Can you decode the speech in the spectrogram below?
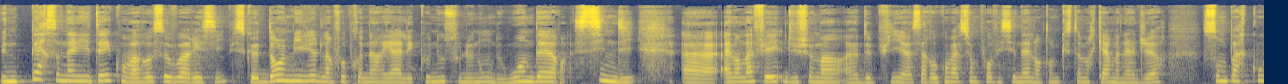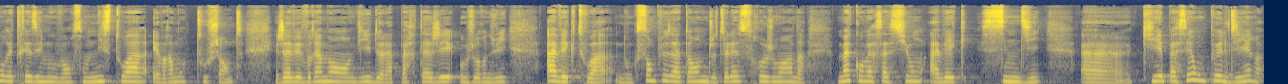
une personnalité qu'on va recevoir ici, puisque dans le milieu de l'infoprenariat, elle est connue sous le nom de Wonder Cindy. Euh, elle en a fait du chemin euh, depuis euh, sa reconversion professionnelle en tant que Customer Care Manager. Son parcours est très émouvant, son histoire est vraiment touchante. J'avais vraiment envie de la partager aujourd'hui avec toi. Donc sans plus attendre, je te laisse rejoindre ma conversation avec Cindy, qui est passée, on peut le dire,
